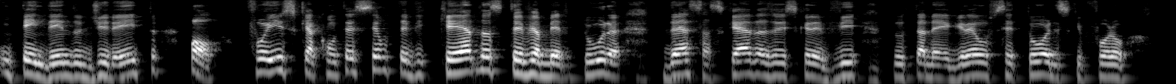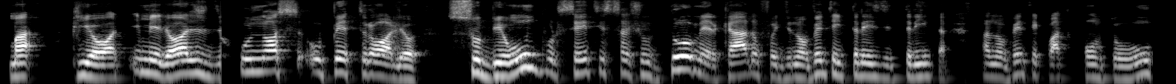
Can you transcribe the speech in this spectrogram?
entendendo direito. Bom, foi isso que aconteceu. Teve quedas, teve abertura dessas quedas. Eu escrevi no Telegram os setores que foram uma pior e melhores. O nosso o petróleo subiu 1%, isso ajudou o mercado, foi de 93,30 para 94,1,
